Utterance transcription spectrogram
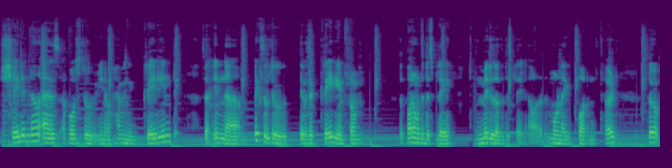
shaded now as opposed to you know having a gradient so in um, pixel 2 there was a gradient from the bottom of the display middle of the display or more like bottom third so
